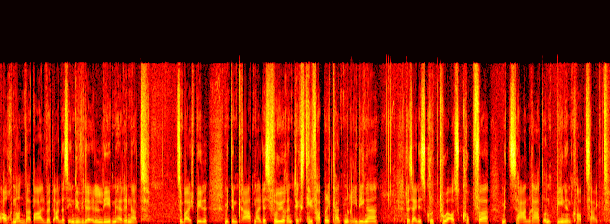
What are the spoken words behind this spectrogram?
auch nonverbal wird an das individuelle Leben erinnert. Zum Beispiel mit dem Grabmal des früheren Textilfabrikanten Riedinger, das eine Skulptur aus Kupfer mit Zahnrad und Bienenkorb zeigt.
